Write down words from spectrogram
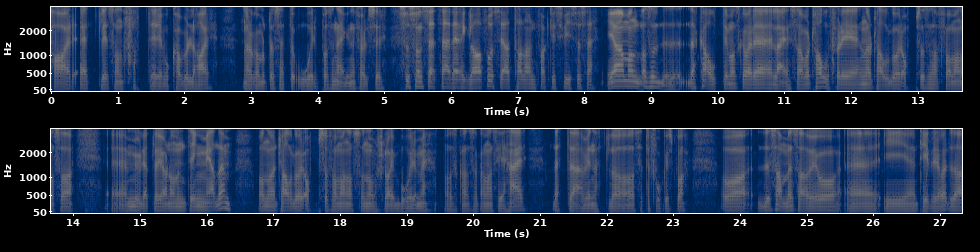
har et litt sånn fattigere vokabular når det kommer til å sette ord på sine egne følelser. Så Sånn sett så er dere glad for å se at tallene faktisk viser seg? Ja, man, altså, det er ikke alltid man skal være lei seg over tall. fordi når tall går opp, så, så får man også eh, mulighet til å gjøre noen ting med dem. Og når tall går opp, så får man også noe å slå i bordet med. Og så kan, så kan man si her dette er vi nødt til å sette fokus på. Og det samme sa vi jo eh, i tidligere år, da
